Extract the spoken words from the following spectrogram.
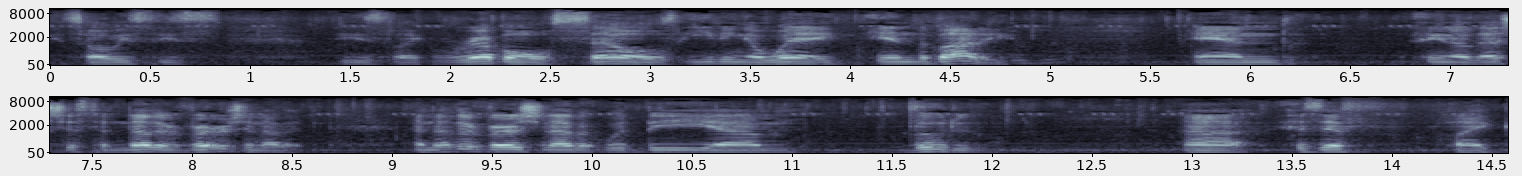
It's always these these like rebel cells eating away in the body. Mm-hmm. And, you know, that's just another version of it. Another version of it would be um, voodoo. Uh, as if like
